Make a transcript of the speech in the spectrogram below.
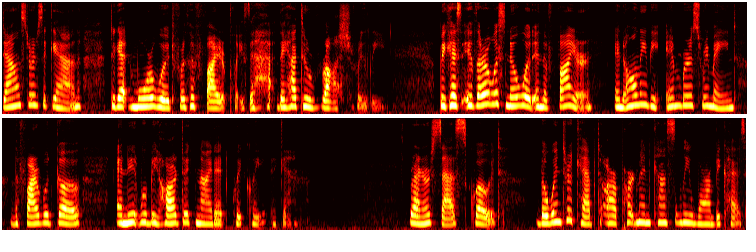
downstairs again to get more wood for the fireplace. They, ha- they had to rush, really. Because if there was no wood in the fire and only the embers remained, the fire would go and it would be hard to ignite it quickly again. Renner says, quote, the winter kept our apartment constantly warm because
